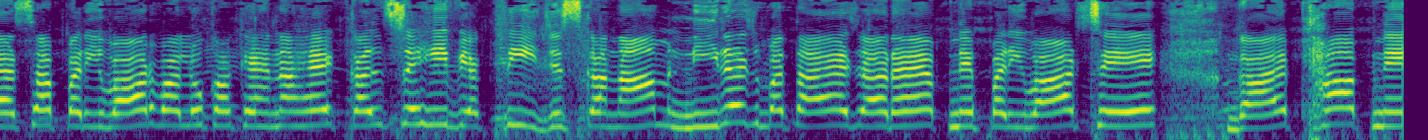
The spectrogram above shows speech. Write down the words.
ऐसा परिवार वालों का कहना है, कल से ही व्यक्ति, जिसका नाम नीरज बताया जा रहा है, अपने परिवार से गायब था, अपने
